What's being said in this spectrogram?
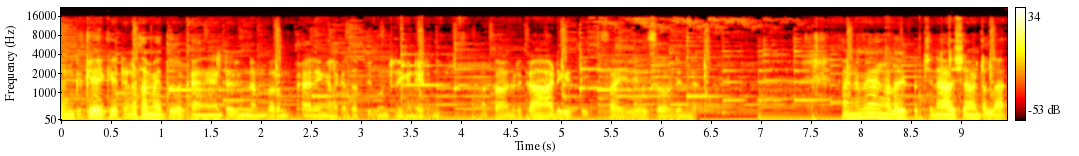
നമുക്ക് കേക്ക് കിട്ടുന്ന സമയത്ത് വെക്കാനായിട്ട് ഒരു നമ്പറും കാര്യങ്ങളൊക്കെ തപ്പിക്കൊണ്ടിരിക്കണ്ടായിരുന്നു. അപ്പോൾ അവനൊരു കാർഡ് കിട്ടി ഫൈവ് ഇയേഴ്സ് ഓൾഡിന്റെ അങ്ങനെ ഞങ്ങൾ കൊച്ചിന് ആവശ്യമായിട്ടുള്ള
